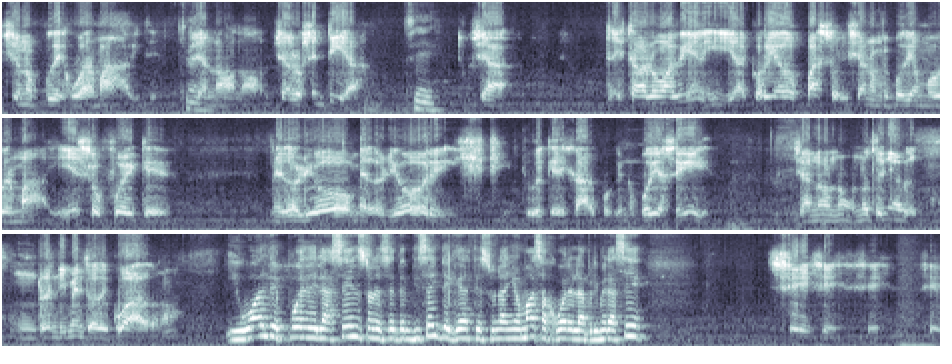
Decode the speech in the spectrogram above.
yo no pude jugar más, ¿viste? Ya no, no, ya lo sentía. Sí. O sea, estaba lo más bien y ya corría dos pasos y ya no me podía mover más. Y eso fue que me dolió, me dolió y, y tuve que dejar porque no podía seguir. Ya no, no, no tenía un rendimiento adecuado, ¿no? Igual después del ascenso en el 76 te quedaste un año más a jugar en la primera C. Sí, sí, sí, sí.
